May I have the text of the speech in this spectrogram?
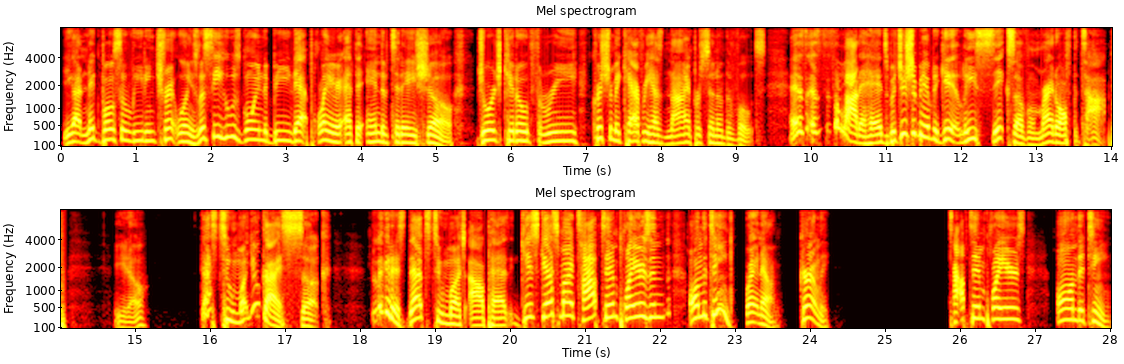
You got Nick Bosa leading Trent Williams. Let's see who's going to be that player at the end of today's show. George Kittle, three. Christian McCaffrey has 9% of the votes. It's, it's, it's, a lot of heads, but you should be able to get at least six of them right off the top. You know, that's too much. You guys suck. Look at this. That's too much. I'll pass. Guess guess my top 10 players in on the team right now, currently. Top 10 players on the team.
